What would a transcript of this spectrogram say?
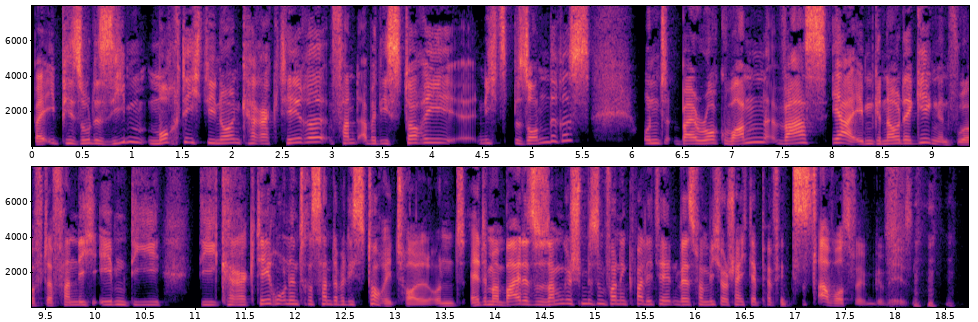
bei Episode 7 mochte ich die neuen Charaktere, fand aber die Story äh, nichts Besonderes. Und bei Rogue One war es ja eben genau der Gegenentwurf. Da fand ich eben die, die Charaktere uninteressant, aber die Story toll. Und hätte man beide zusammengeschmissen von den Qualitäten, wäre es für mich wahrscheinlich der perfekte Star Wars-Film gewesen.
